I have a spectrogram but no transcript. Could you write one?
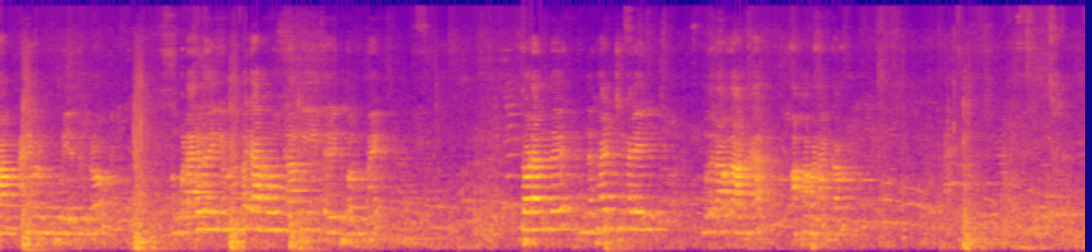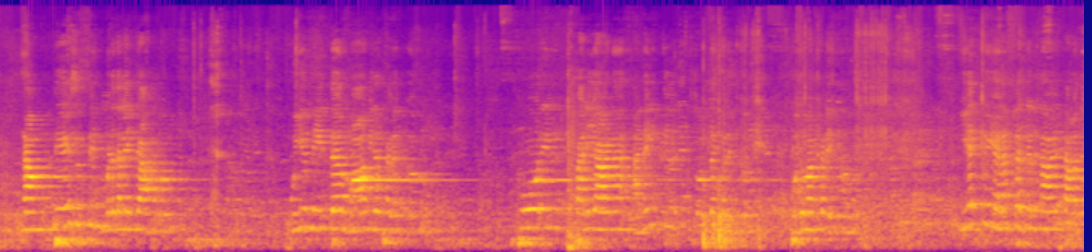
நாம் அனைவரும் கூடியிருக்கின்றோம். உங்கள் அனைவரையும் அதற்காகவும் நன்றியை தெரிவித்துக் கொள்கிறேன். தொடர்ந்து நிகழ்ச்சிகளில் முதலாவதாக அகவணக்கம் நம் தேசத்தின் விடுதலைக்காகவும் உயிர் நீத்த மாவீரர்களுக்கும் போரில் பலியான அனைத்து சொந்தங்களுக்கும் பொதுமக்களுக்கும் இயற்கை அனர்த்தங்களினால் தமது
